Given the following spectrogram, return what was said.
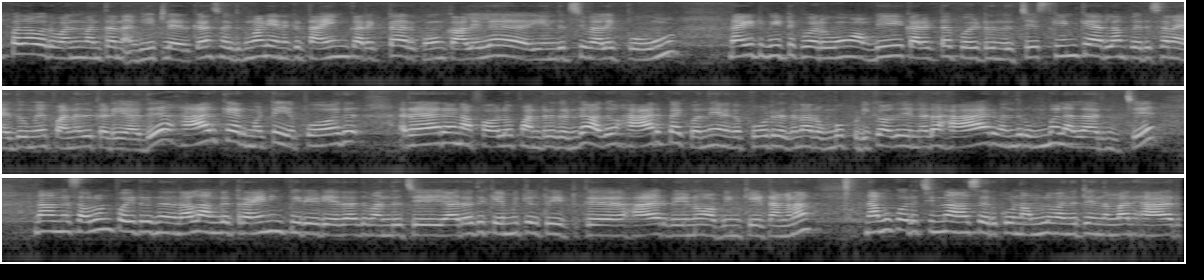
இப்போ தான் ஒரு ஒன் மந்த்தாக நான் வீட்டில் இருக்கேன். ஸோ இதுக்கு முன்னாடி எனக்கு டைம் கரெக்டாக இருக்கும். காலையில் எந்திரிச்சு வேலைக்கு போகும் நைட் வீட்டுக்கு வருவோம். அப்படியே கரெக்டாக போயிட்டு இருந்துச்சு ஸ்கின் கேர்லாம் பெருசாக நான் எதுவுமே பண்ணது கிடையாது. ஹேர் கேர் மட்டும் எப்போவாவது ரேராக நான் ஃபாலோ பண்ணுறது உண்டு. அதுவும் ஹேர் பேக் வந்து எனக்கு போடுறதுனா ரொம்ப பிடிக்கும். அதுவும் என்னோட ஹேர் வந்து ரொம்ப நல்லா இருந்துச்சு. நாங்கள் சலூன் போயிட்டு இருந்ததுனால அங்கே ட்ரைனிங் பீரியட் ஏதாவது வந்துச்சு? யாராவது கெமிக்கல் ட்ரீட்டுக்கு ஹேர் வேணும் அப்படின்னு கேட்டாங்கன்னா நமக்கு ஒரு சின்ன ஆசை இருக்கும். நம்மளும் வந்துட்டு இந்த மாதிரி ஹேர்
